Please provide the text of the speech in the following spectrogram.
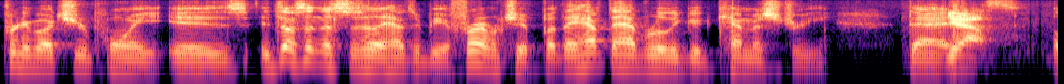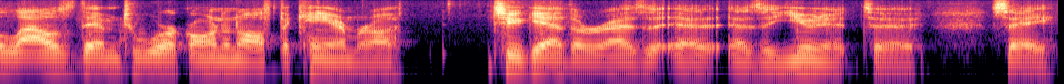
pretty much your point is it doesn't necessarily have to be a friendship, but they have to have really good chemistry that Yes. allows them to work on and off the camera together as a, as a unit to say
